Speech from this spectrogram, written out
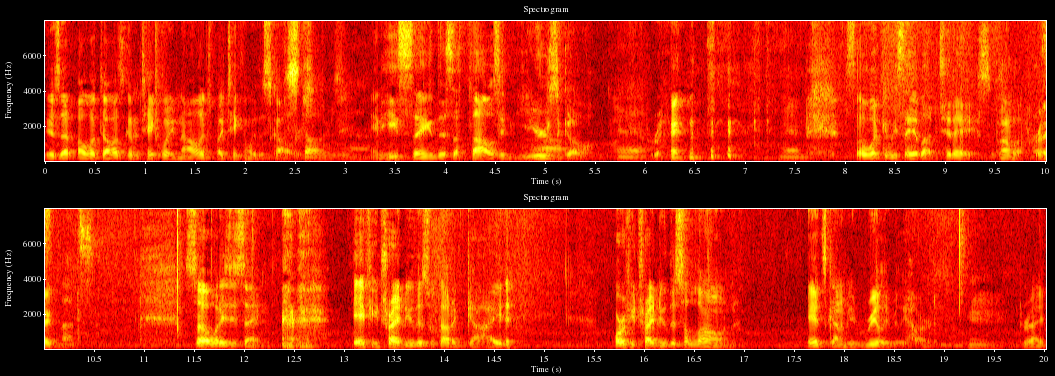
is that Allah Ta'ala is going to take away knowledge by taking away the scholars. Scholars, yeah. And he's saying this a thousand years Wow. ago, Yeah, right? So, what can we say about today? SubhanAllah, That's right? nuts. So, what is he saying? if you try to do this without a guide, or if you try to do this alone, it's going to be really, really hard, Hmm. right?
